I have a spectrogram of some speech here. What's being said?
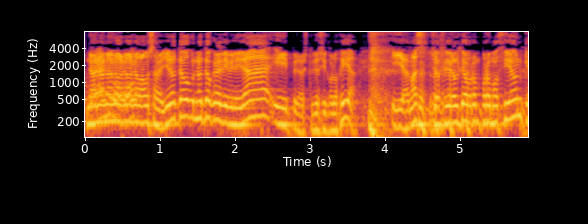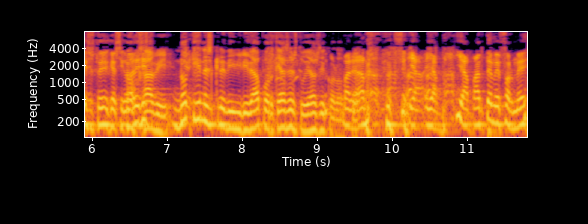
No, no, no, no, no. no, no, vamos a ver. Yo no tengo, no tengo credibilidad, y, pero estudio psicología. Y además, yo soy de la última prom- promoción que se estudia que el No, psicoanálisis. Javi, no tienes credibilidad porque has estudiado psicología. Vale, y, a- y a- y aparte me formé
